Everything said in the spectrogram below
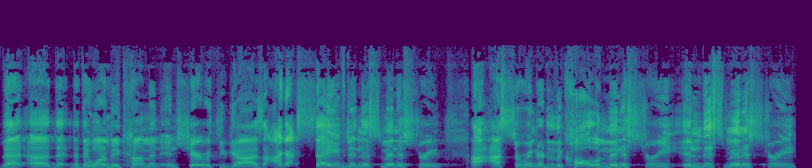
that, uh, that, that, they wanted me to come and, and, share with you guys. I got saved in this ministry. I, I surrendered to the call of ministry in this ministry.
